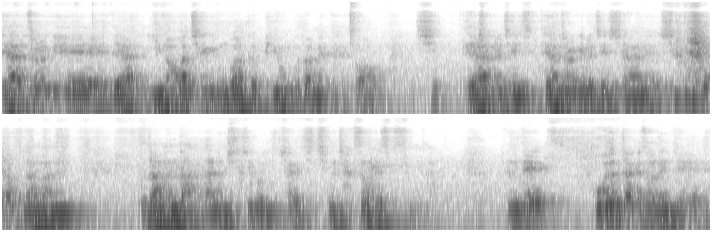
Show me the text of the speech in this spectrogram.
대안 설계에 대한 인허가 책임과 그 비용 부담에 대해서 시, 대안을 제시, 대안 설계를 제시하는 시공자가 부담하는 부담한다라는 취지로 입찰 지침을 작성을 했었습니다. 그런데 그 현장에서는 이제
